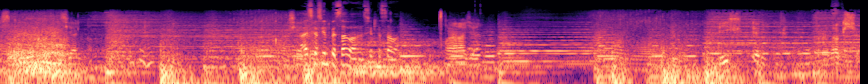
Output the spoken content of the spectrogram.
Es comercial, ¿no? Comercial. Ah, es que así empezaba, así empezaba. Ah, ya. Big Eric Production.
